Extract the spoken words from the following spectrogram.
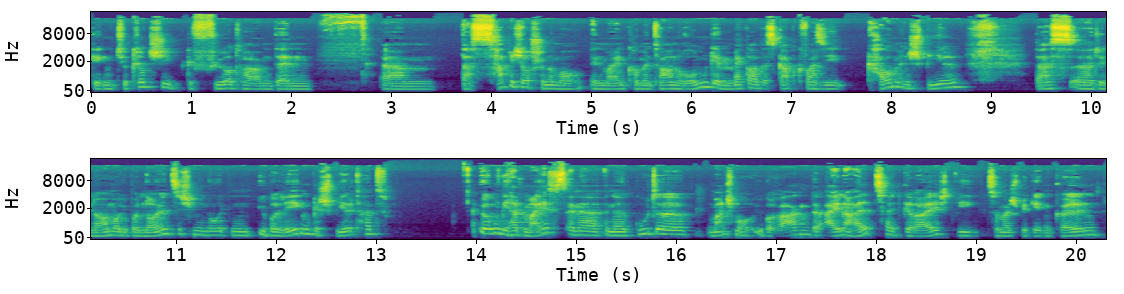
gegen Türkirci geführt haben. Denn ähm, das habe ich auch schon immer in meinen Kommentaren rumgemeckert. Es gab quasi kaum ein Spiel, das äh, Dynamo über 90 Minuten überlegen gespielt hat irgendwie hat meist eine, eine gute, manchmal auch überragende eine Halbzeit gereicht, wie zum Beispiel gegen Köln,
